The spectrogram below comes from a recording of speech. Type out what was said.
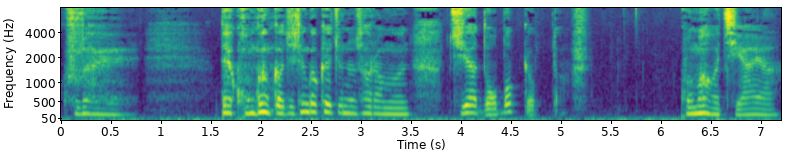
그래. 내 건강까지 생각해주는 사람은 지아 너밖에 없다. 고마워, 지아야.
